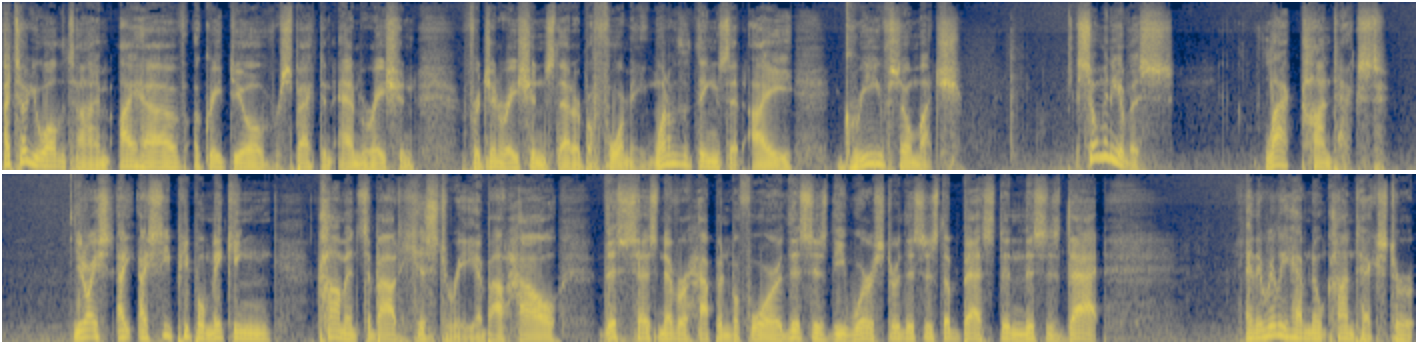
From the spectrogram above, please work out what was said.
I tell you all the time, I have a great deal of respect and admiration for generations that are before me. One of the things that I grieve so much, so many of us lack context. You know, I, I, I see people making comments about history, about how this has never happened before, this is the worst, or this is the best, and this is that. And they really have no context or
